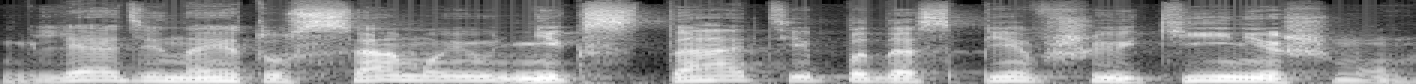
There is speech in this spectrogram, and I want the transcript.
Глядя на эту самую не кстати подоспевшую кинешму,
